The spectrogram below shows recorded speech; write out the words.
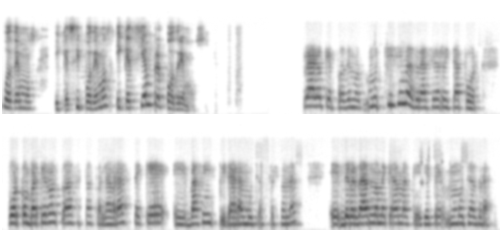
podemos y que sí podemos y que siempre podremos. Claro que podemos. Muchísimas gracias, Rita, por, por compartirnos todas estas palabras. Sé que eh, vas a inspirar a muchas personas. Eh, de verdad, no me queda más que decirte muchas gracias.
